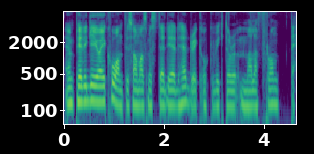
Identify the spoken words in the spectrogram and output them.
En PDGA-ikon tillsammans med Steady Ed Hedrick och Victor Malafronte.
